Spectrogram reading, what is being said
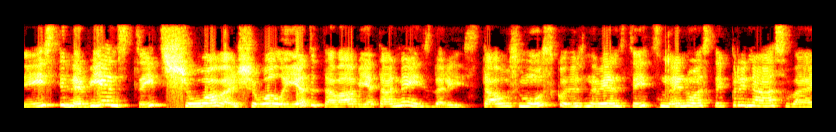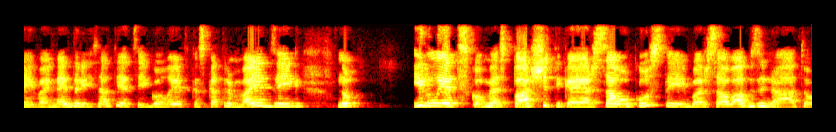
īsti neviens cits šo vai šo lietu tavā vietā neizdarīs. Tavus muskuļus neviens cits nenostiprinās vai, vai nedarīs attiecīgo lietu, kas katram vajadzīga. Nu, ir lietas, ko mēs paši tikai ar savu kustību, ar savu apzinātu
